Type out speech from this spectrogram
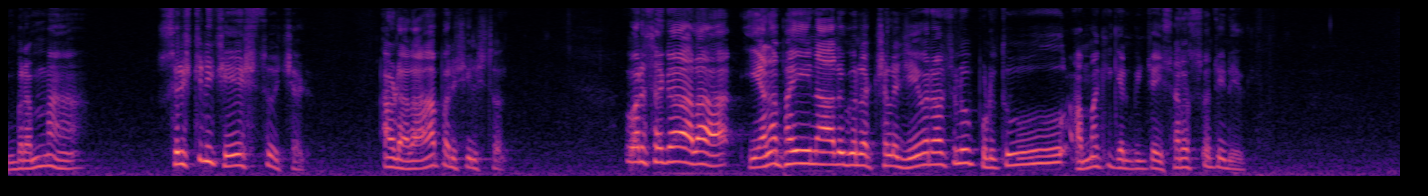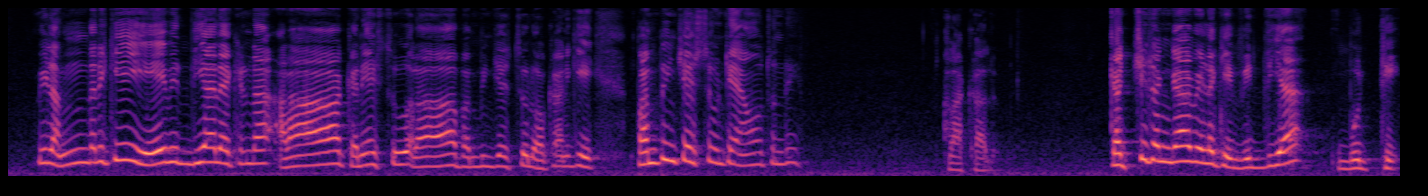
బ్రహ్మ సృష్టిని చేస్తూ వచ్చాడు. ఆవిడ అలా పరిశీలిస్తోంది. వరుసగా అలా ఎనభై నాలుగు లక్షల జీవరాశులు పుడుతూ అమ్మకి కనిపించాయి సరస్వతీదేవికి వీళ్ళందరికీ ఏ విద్య లేకుండా అలా కనేస్తూ అలా పంపించేస్తూ లోకానికి పంపించేస్తూ ఉంటే ఏమవుతుంది? అలా కాదు. ఖచ్చితంగా వీళ్ళకి విద్య బుద్ధి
